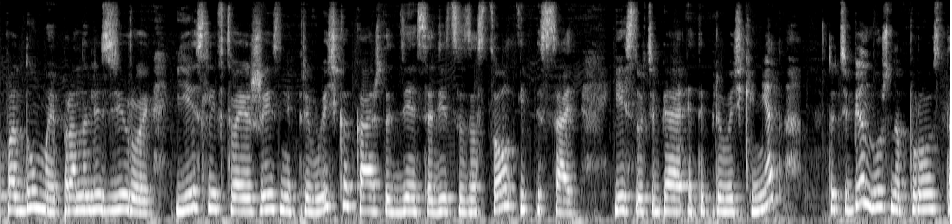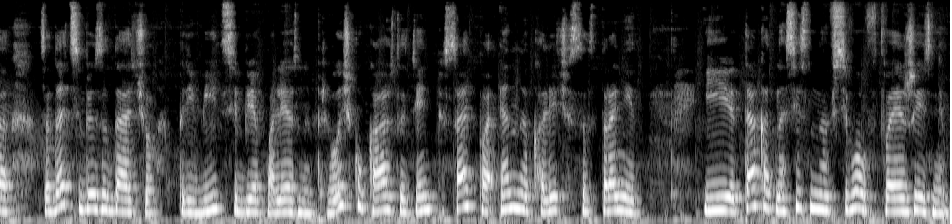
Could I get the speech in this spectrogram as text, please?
подумай, проанализируй, есть ли в твоей жизни привычка каждый день садиться за стол и писать. Если у тебя этой привычки нет, то тебе нужно просто задать себе задачу, привить себе полезную привычку каждый день писать по энное количество страниц. И так относительно всего в твоей жизни.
